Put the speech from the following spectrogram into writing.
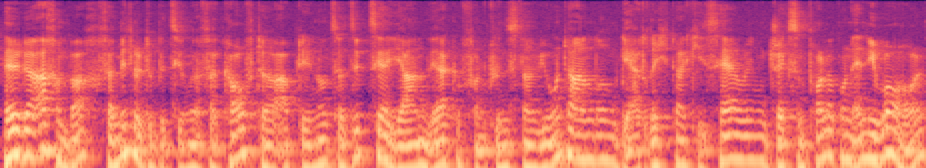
Helge Achenbach vermittelte bzw. verkaufte ab den 1970er Jahren Werke von Künstlern wie unter anderem Gerd Richter, Keith Haring, Jackson Pollock und Andy Warhol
